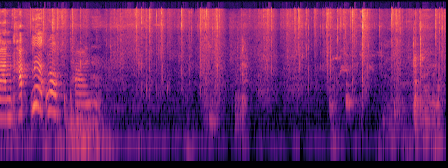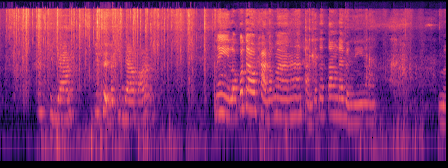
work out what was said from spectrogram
การคัดเลือกรอบสุดท้ายนะฮะกินยา กินเสร็จแล้วกินยาป้านี่เราก็จะเอาฐานออกมานะฮะฐานก็จะตั้งได้แบบนี้นะฮะเห็นไหม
